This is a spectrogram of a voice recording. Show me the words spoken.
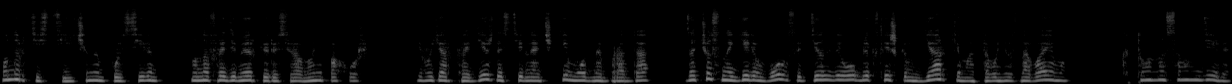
Он артистичен, импульсивен, но на Фредди Меркьюри все равно не похож. Его яркая одежда, стильные очки, модная борода, зачесанные гелем волосы делали облик слишком ярким и оттого неузнаваемым. Кто он на самом деле?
